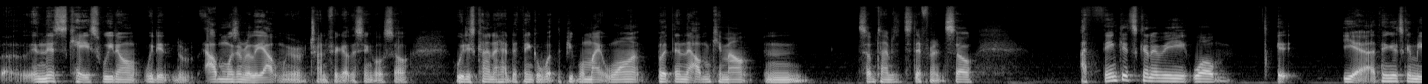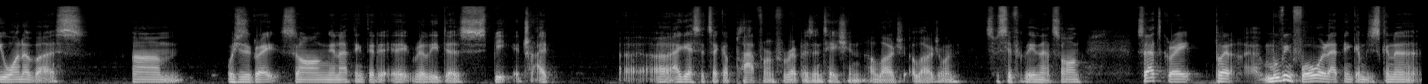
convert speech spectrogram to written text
uh, in this case, we don't, we didn't, the album wasn't really out when we were trying to figure out the single. So we just kind of had to think of what the people might want. But then the album came out and sometimes it's different. So I think it's going to be, well, it, yeah, I think it's going to be One of Us um, which is a great song, and I think that it, it really does speak. Try, uh, I guess it's like a platform for representation, a large, a large one, specifically in that song. So that's great. But uh, moving forward, I think I'm just gonna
